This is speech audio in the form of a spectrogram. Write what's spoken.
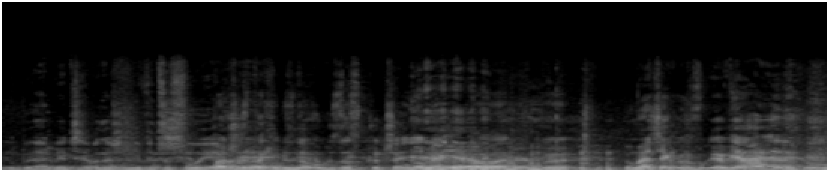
Jakby armia czerwona się nie wycofuje. Patrzę z takim znowu zaskoczeniem, jak byłem, jakby, w momencie jakbym w ogóle wiarę, taką...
